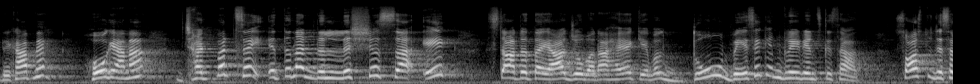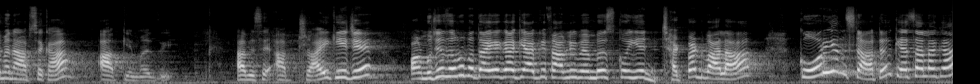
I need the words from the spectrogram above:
देखा आपने? हो गया ना? झटपट से इतना डिलिशियस सा एक स्टार्टर तैयार जो बना है, केवल दो बेसिक इंग्रेडिएंट्स के साथ। सॉस तो जैसे मैंने आपसे कहा, आपकी मर्ज़ी। अब इसे आप ट्राई कीजिए और मुझे ज़रूर बताइएगा कि आपके फैमिली मेंबर्स को ये झटपट वाला कोरियन स्टार्टर कैसा लगा।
